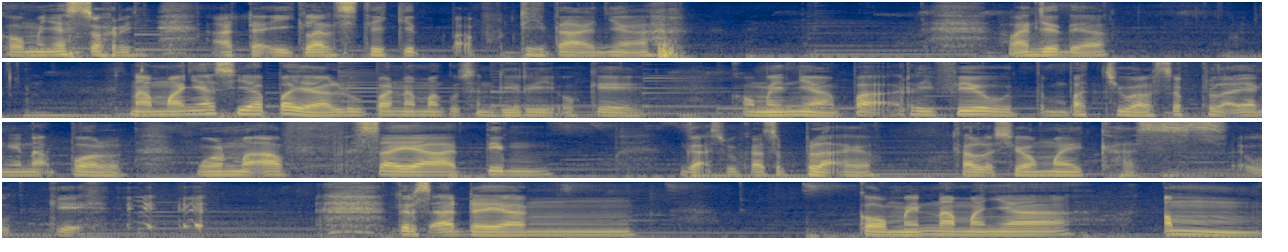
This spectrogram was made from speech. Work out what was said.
komennya sorry. Ada iklan sedikit Pak Budi tanya. Lanjut ya. Namanya siapa ya? Lupa namaku sendiri. Oke komennya Pak review tempat jual seblak yang enak pol. Mohon maaf saya tim nggak suka seblak ya. Kalau siomay gas oke. Terus ada yang komen namanya em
